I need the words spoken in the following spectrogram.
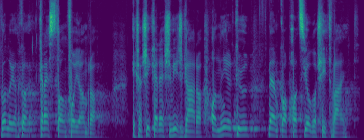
Gondoljatok a kresztan folyamra és a sikeres vizsgára, a nélkül nem kaphatsz jogosítványt.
